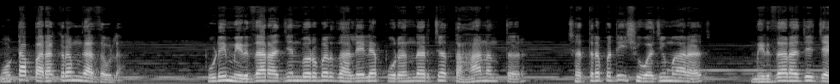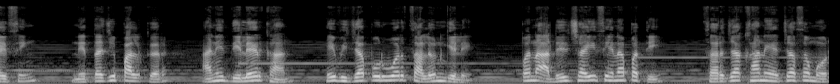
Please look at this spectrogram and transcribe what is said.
मोठा पराक्रम गाजवला. पुढे मिर्झा राजेंबरोबर झालेल्या पुरंदरच्या तहानंतर छत्रपती शिवाजी महाराज मिर्झा राजे जयसिंग नेताजी पालकर आणि दिलेर खान हे विजापूरवर चालून गेले. पण आदिलशाही सेनापती सरजा खान याच्यासमोर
